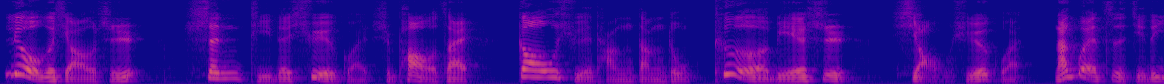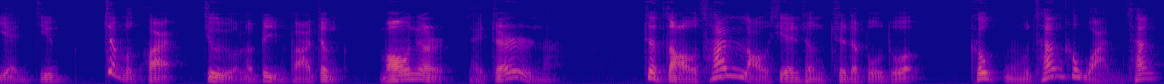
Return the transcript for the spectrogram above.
六个小时，身体的血管是泡在高血糖当中，特别是小血管。难怪自己的眼睛这么快就有了并发症，猫腻儿在这儿呢。这早餐老先生吃的不多，可午餐和晚餐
